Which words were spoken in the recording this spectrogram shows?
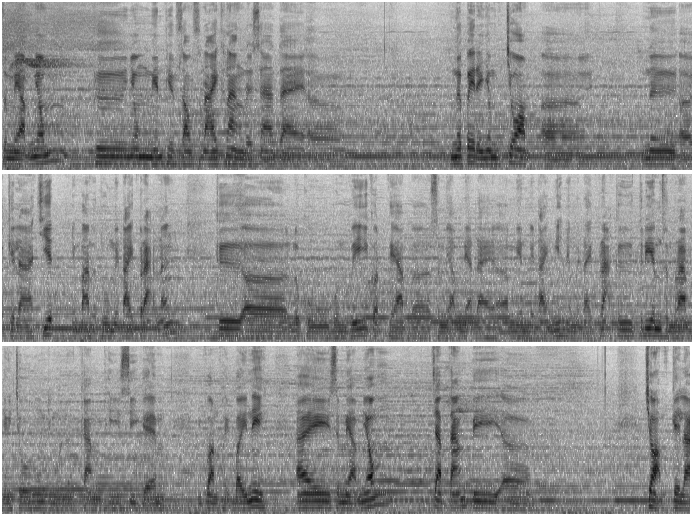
សម្រាប់ខ្ញុំគឺខ្ញុំមានភាពសោកស្ដាយខ្លាំងដោយសារតែអឺ នៅពេលដែលខ្ញុំជាប់អឺនៅកីឡាជាតិខ្ញុំបានទទួលមេដាយប្រាក់ហ្នឹងគឺអឺលោកគ្រូប៊ុនវីគាត់ប្រាប់សម្រាប់អ្នកដែលមានមេដាយមាសនិងមេដាយប្រាក់គឺត្រៀមសម្រាប់យើងចូលរួមជាមួយនឹងកម្មវិធី SEA Games 2023នេះហើយសម្រាប់ខ្ញុំចាប់តាំងពីអឺជាប់កីឡា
